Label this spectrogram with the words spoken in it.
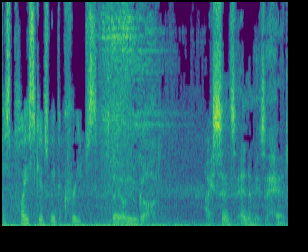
This place gives me the creeps. Stay on your guard. I sense enemies ahead.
